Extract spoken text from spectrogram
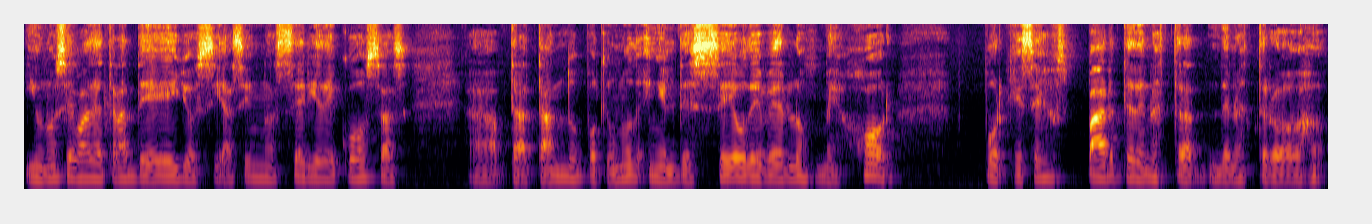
y uno se va detrás de ellos y hace una serie de cosas ah, tratando, porque uno en el deseo de verlos mejor, porque ese es parte de, nuestra, de nuestro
